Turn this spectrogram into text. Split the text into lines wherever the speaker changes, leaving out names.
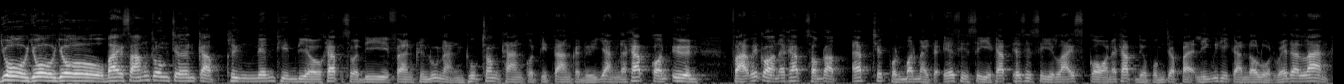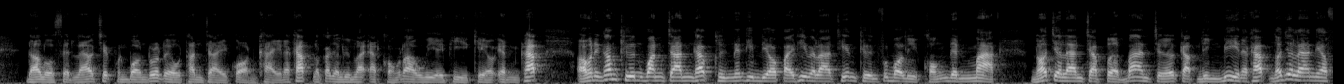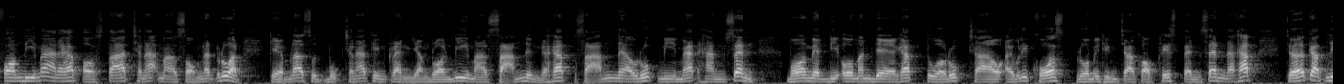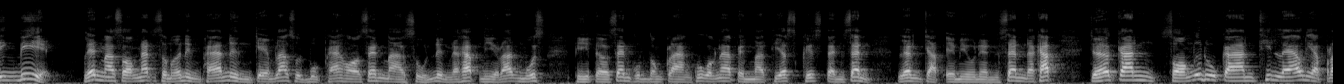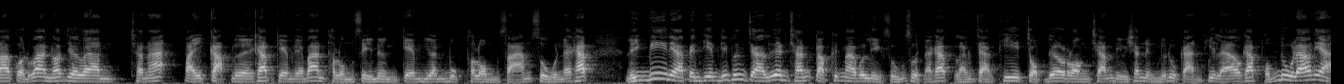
โยโยโยบ่ายสามตรงเจอกับคลึงเน้นทีมเดียวครับ สวัสดีแฟนคลึงลูกหนังทุกช่องทางกดติดตามกันหรือยังนะครับ ก่อนอื่นฝากไว้ก่อนนะครับสำหรับแอปเช็คผลบอลใหม่จาก SCC ครับ SCC Live Score นะครับ เดี๋ยวผมจะแปะลิงก์วิธีการดาวน์โหลดไว้ด้านล่างดาวน์โหลดเสร็จแล้วเช็คผลบอลรวดเร็วทันใจก่อนใครนะครับ แล้วก็อย่าลืมไลน์แอดของเรา VIP KLN ครับ เอามาถึงค่ำคืนวันจันทร์ครับคลึงเน้นทีมเดียวไปที่เวลาเที่ยงคืนฟุตบอลลีกของเดนมาร์กนอตเจอร์แลนด์จะเปิดบ้านเจอกับลิงบี้นะครับนอตเจอร์แลนด์เนี่ยฟอร์มดีมากนะครับออกสตาร์ทชนะมา 2 นัดรวด เกมล่าสุดบุกชนะทีมแกร่งอย่างบรอนบี้มา 3-1 นะครับ 3 แนวรุกมีแมตต์ฮันเซนโมฮัมเหม็ดดิโอมันเดย์ครับตัวรุกชาวไอวอรี่โคสต์รวมไปถึงจาคอบคริสเตนเซนนะครับเจอกับลิงบี้ เล่นมา 2 นัดเสมอ 1 แพ้ 1 เกมล่าสุดบุกแพ้ฮอเซนมา 0-1 นะครับนีรัสมุส พีเตอร์เซนคุมตรงกลาง คู่กองหน้าเป็นมาเทียส คริสเตนเซนเล่นกับเอมิลเนนเซนนะครับ เจอกัน 2 ฤดูกาลที่แล้วเนี่ยปรากฏว่านอตเจอร์แลนด์ชนะไปกลับเลยครับ เกมในบ้านถล่ม 4-1 เกมเยือนบุกถล่ม 3-0 นะครับ ลิงบี้เนี่ยเป็นทีมที่เพิ่งจะเลื่อนชั้นกลับขึ้นมาบนลีกสูงสุดนะครับหลังจากที่จบด้วยรองแชมป์ดิวิชั่น1ฤดูกาลที่แล้วครับผมดูแล้วเนี่ย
